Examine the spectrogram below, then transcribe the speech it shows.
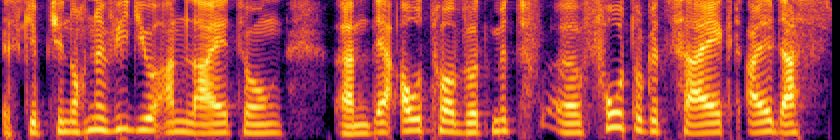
Es gibt hier noch eine Videoanleitung. Ähm, der Autor wird mit äh, Foto gezeigt. All das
